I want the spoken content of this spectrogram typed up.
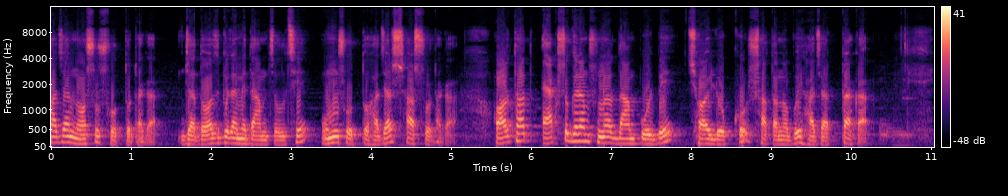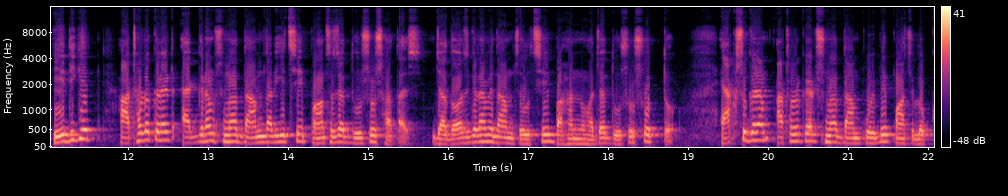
হাজার নশো সত্তর টাকা। যা দশ গ্রামে দাম চলছে উনসত্তর হাজার সাতশো টাকা। অর্থাৎ একশো গ্রাম সোনার দাম পড়বে ছয় লক্ষ সাতানব্বই হাজার টাকা। এদিকে আঠারো ক্যারেট এক গ্রাম সোনার দাম দাঁড়িয়েছে পাঁচ হাজার দুশো সাতাশ, যা দশ গ্রামে দাম চলছে বাহান্ন হাজার দুশো সত্তর। একশো গ্রাম আঠারো ক্যারেট সোনার দাম পড়বে পাঁচ লক্ষ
